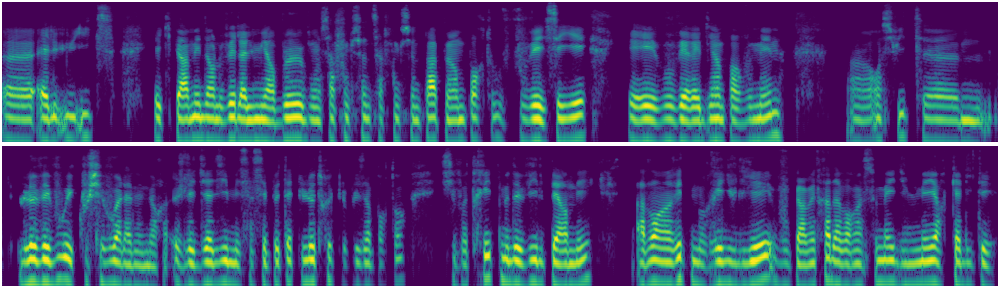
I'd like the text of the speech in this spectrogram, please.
euh, L-U-X, et qui permet d'enlever la lumière bleue. Bon, ça fonctionne, ça fonctionne pas, peu importe, vous pouvez essayer et vous verrez bien par vous-même. Euh, ensuite, euh, levez-vous et couchez-vous à la même heure. Je l'ai déjà dit, mais ça c'est peut-être le truc le plus important. Si votre rythme de vie le permet, avoir un rythme régulier vous permettra d'avoir un sommeil d'une meilleure qualité.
